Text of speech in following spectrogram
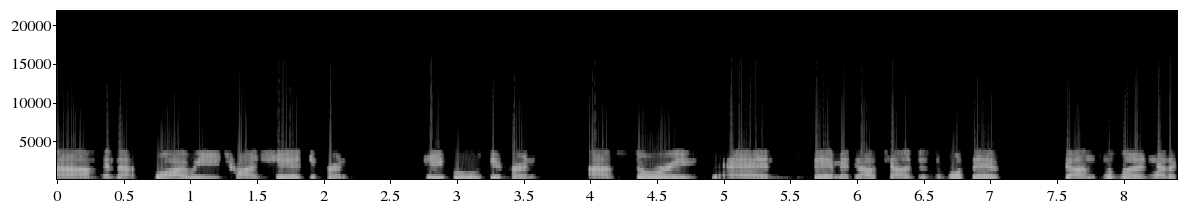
um, and that's why we try and share different people, different um, stories, and their mental health challenges and what they've done to learn how to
